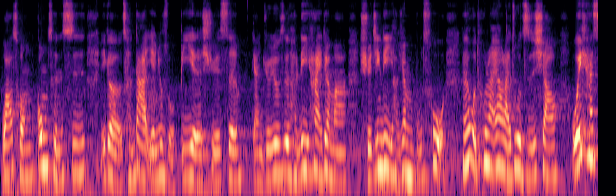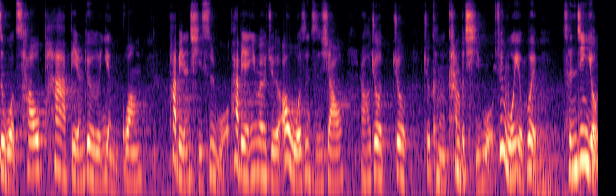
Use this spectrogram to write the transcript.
我要从工程师一个成大研究所毕业的学生，感觉就是很厉害，对吗？学经历好像不错，可是我突然要来做直销，我一开始我超怕别人对我的眼光。怕别人歧视我，怕别人因为觉得哦我是直销，然后就就就可能看不起我，所以我也会曾经有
